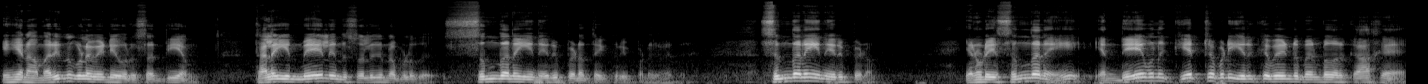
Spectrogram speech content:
இங்கே நாம் அறிந்து கொள்ள வேண்டிய ஒரு சத்தியம் தலையின் மேல் என்று சொல்லுகின்ற பொழுது சிந்தனையின் இருப்பிடத்தை குறிப்பிடுகிறது. சிந்தனையின் இருப்பிடம். என்னுடைய சிந்தனை என் தேவனுக்கு ஏற்றபடி இருக்க வேண்டும் என்பதற்காக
